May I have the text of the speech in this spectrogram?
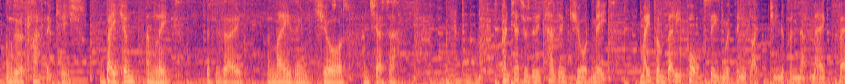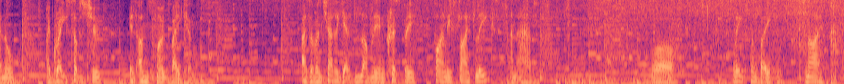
I'm gonna do a classic quiche, bacon and leeks. This is a, an amazing cured pancetta. Pancetta is an Italian cured meat, made from belly pork seasoned with things like juniper, nutmeg, fennel. A great substitute is unsmoked bacon. As the pancetta gets lovely and crispy, finely sliced leeks and add. Whoa, leeks and bacon, nice.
